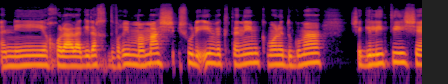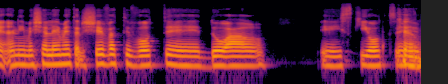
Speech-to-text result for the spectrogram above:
אני יכולה להגיד לך דברים ממש שוליים וקטנים, כמו לדוגמה, שגיליתי שאני משלמת על שבע תיבות אה, דואר אה, עסקיות אה, כן.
